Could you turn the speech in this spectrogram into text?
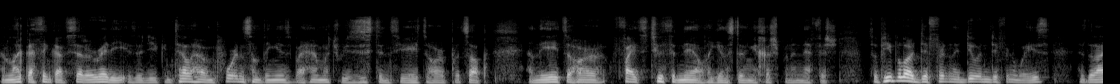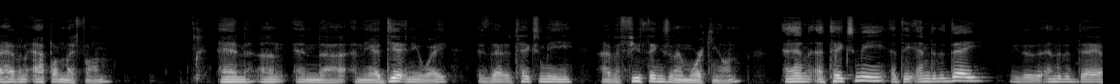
And like I think I've said already, is that you can tell how important something is by how much resistance the Yetzer puts up. And the Yetzer fights tooth and nail against doing a cheshbon hanefesh. So people are different and they do it in different ways. Is that I have an app on my phone. And, and, and, uh, and the idea anyway is that it takes me, I have a few things that I'm working on and it takes me at the end of the day, either the end of the day,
